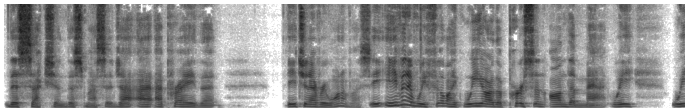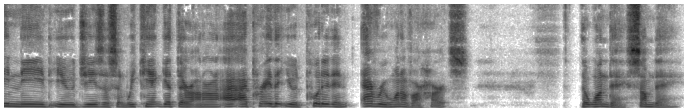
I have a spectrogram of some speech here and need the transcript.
this section, this message, I, I, pray that each and every one of us. Even if we feel like we are the person on the mat, we we need you, Jesus, and we can't get there on our own. I, I pray that you would put it in every one of our hearts. That one day, someday,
